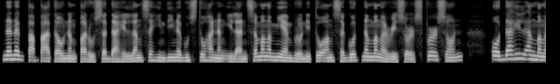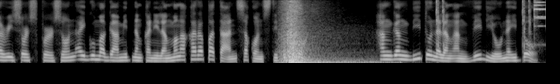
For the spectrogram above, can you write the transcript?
na nagpapataw ng parusa dahil lang sa hindi nagustuhan ng ilan sa mga miyembro nito ang sagot ng mga resource person, o dahil ang mga resource person ay gumagamit ng kanilang mga karapatan sa konstitusyon. Hanggang dito na lang ang video na ito.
